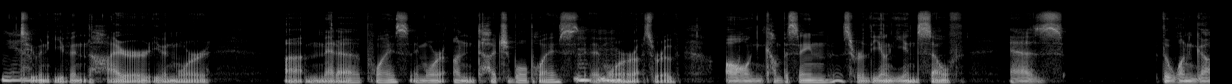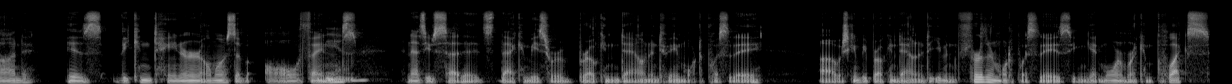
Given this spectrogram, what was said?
Yeah. to an even higher, even more uh, meta place, a more untouchable place, a more sort of all encompassing, sort of the Jungian self as the one God is the container almost of all things. And as you said, it's that can be sort of broken down into a multiplicity, uh, which can be broken down into even further multiplicities. You can get more and more complex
